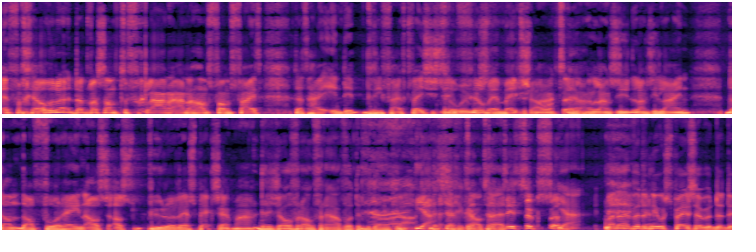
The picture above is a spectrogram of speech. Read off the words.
en Van Gelderen, dat was dan te verklaren aan de hand van het feit dat hij in dit 3-5-2 systeem Veel meer meters maakt eh, langs, die, langs die lijn dan, dan voorheen als, als pure rechtsback, zeg maar. Er is overal een verhaal voor te bedenken. Ja, dat zeg ik altijd. dat is ook zo. Ja, Maar dan hebben we de nieuwe spelers, hebben we de,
